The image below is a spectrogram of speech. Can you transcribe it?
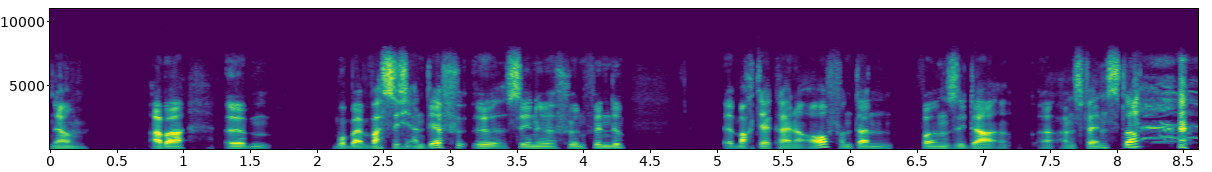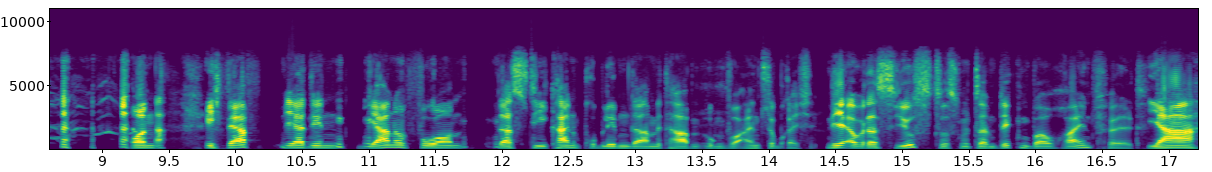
Ja. Aber, ähm, wobei, was ich an der F äh, Szene schön finde, äh, macht ja keiner auf und dann wollen sie da äh, ans Fenster. und ich werfe ja denen gerne vor, dass die keine Probleme damit haben, irgendwo einzubrechen. Nee, aber dass Justus mit seinem dicken Bauch reinfällt. Ja,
